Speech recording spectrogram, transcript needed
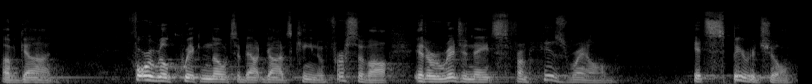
of God. Four real quick notes about God's kingdom. First of all, it originates from His realm, it's spiritual.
